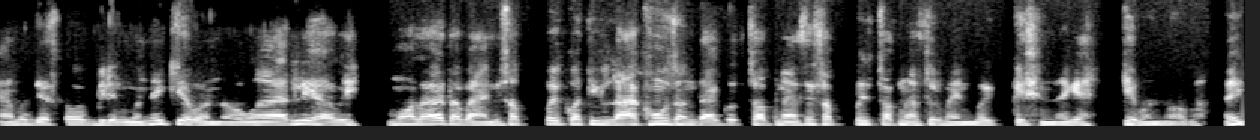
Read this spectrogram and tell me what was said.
हाम्रो देशको भिलेन भन्ने के भन्नु उहाँहरूले अब मलाई त अब हामी सबै कति लाखौँ जनताको सपना चाहिँ सबै चकनाचुर भयो भएकै छैन क्या के भन्नु अब है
